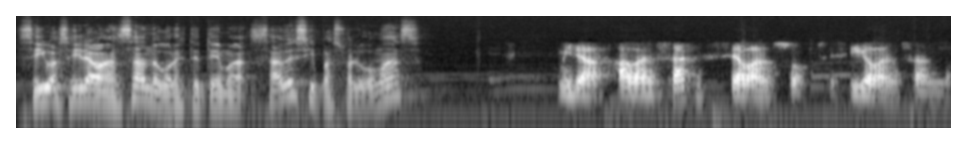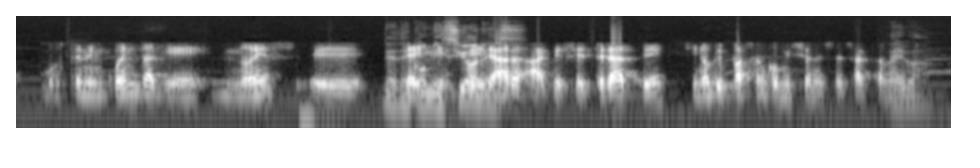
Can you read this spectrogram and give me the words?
se iba a seguir avanzando con este tema. ¿Sabes si pasó algo más? Mira, avanzar se avanzó, se sigue avanzando. Vos ten en cuenta que no es eh, Desde que esperar a que se trate, sino que pasan comisiones, exactamente. Ahí va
